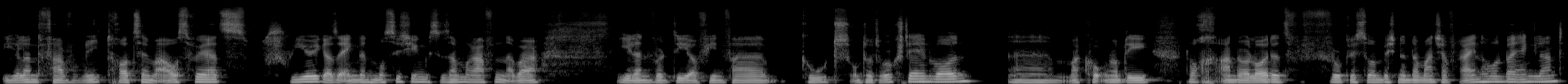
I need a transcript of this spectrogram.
Irland Favorit, trotzdem auswärts schwierig. Also England muss sich irgendwie zusammenraffen, aber Irland wird die auf jeden Fall gut unter Druck stellen wollen. Ähm, mal gucken, ob die doch andere Leute wirklich so ein bisschen in der Mannschaft reinholen bei England.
